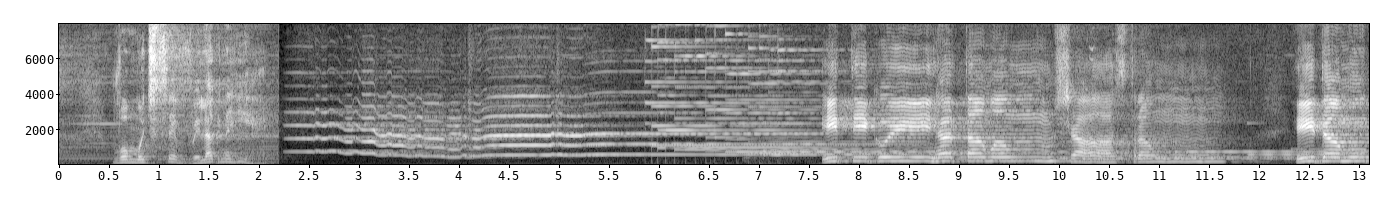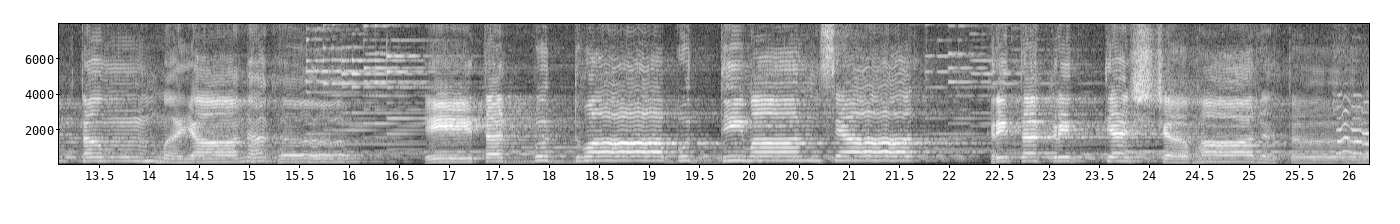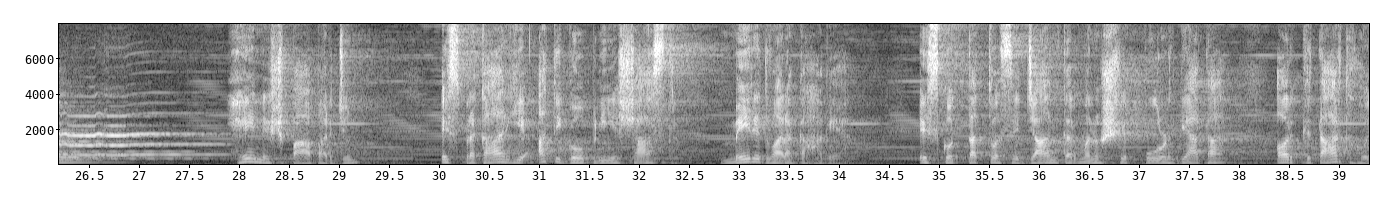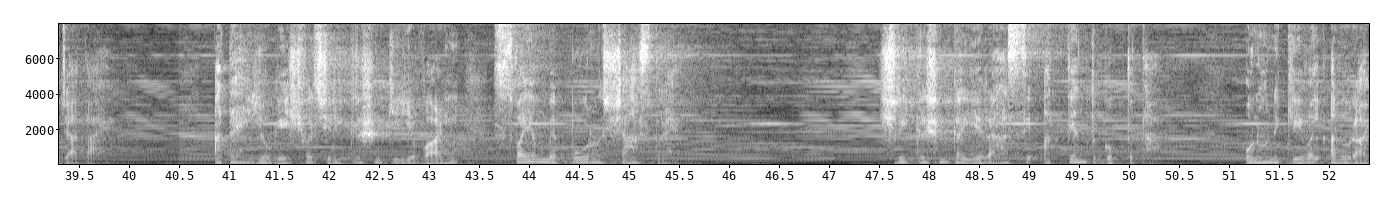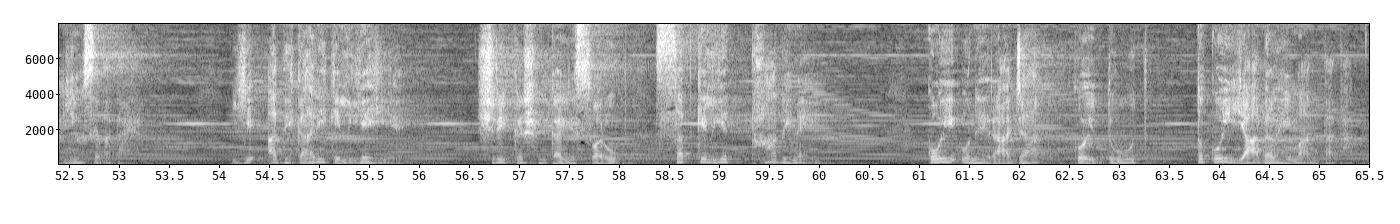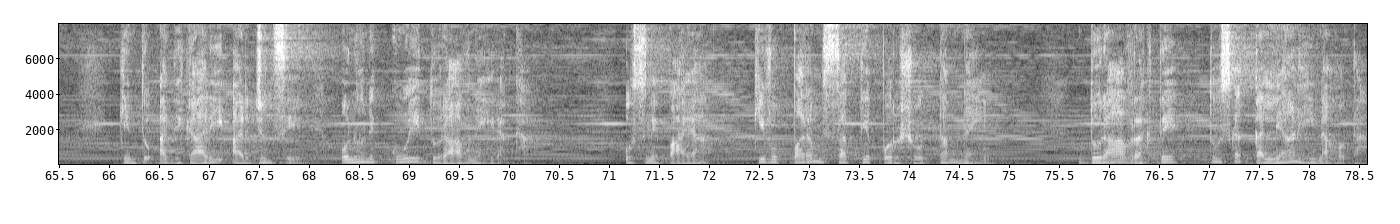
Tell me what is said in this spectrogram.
वो मुझसे विलग नहीं है। इति गुह्यतमं शास्त्रम्, इदमुक्तं मया नघ। एतद्बुद्ध्वा बुद्धिमान् स्यात्, कृतकृत्यश्च भारत। हे निष्पाप अर्जुन, इस प्रकार ये अति गोपनीय शास्त्र मेरे द्वारा कहा गया। इसको तत्व से जानकर मनुष्य पूर्ण ज्ञाता और कृतार्थ हो जाता है। अतः योगेश्वर श्री कृष्ण की यह वाणी स्वयं में पूर्ण शास्त्र है। श्री कृष्ण का यह रहस्य अत्यंत गुप्त था। उन्होंने केवल अनुरागियों से बताया। ये अधिकारी के लिए ही है। श्री कृष्ण का यह स्वरूप सबके लिए था भी नहीं। कोई उन्हें राजा, कोई दूत तो कोई यादव ही मानता था। किंतु अधिकारी अर्जुन से उन्होंने कोई दुराव नहीं रखा। उसने पाया कि वो परम सत्य पुरुषोत्तम नहीं। दुराव रखते तो उसका कल्याण ही ना होता।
